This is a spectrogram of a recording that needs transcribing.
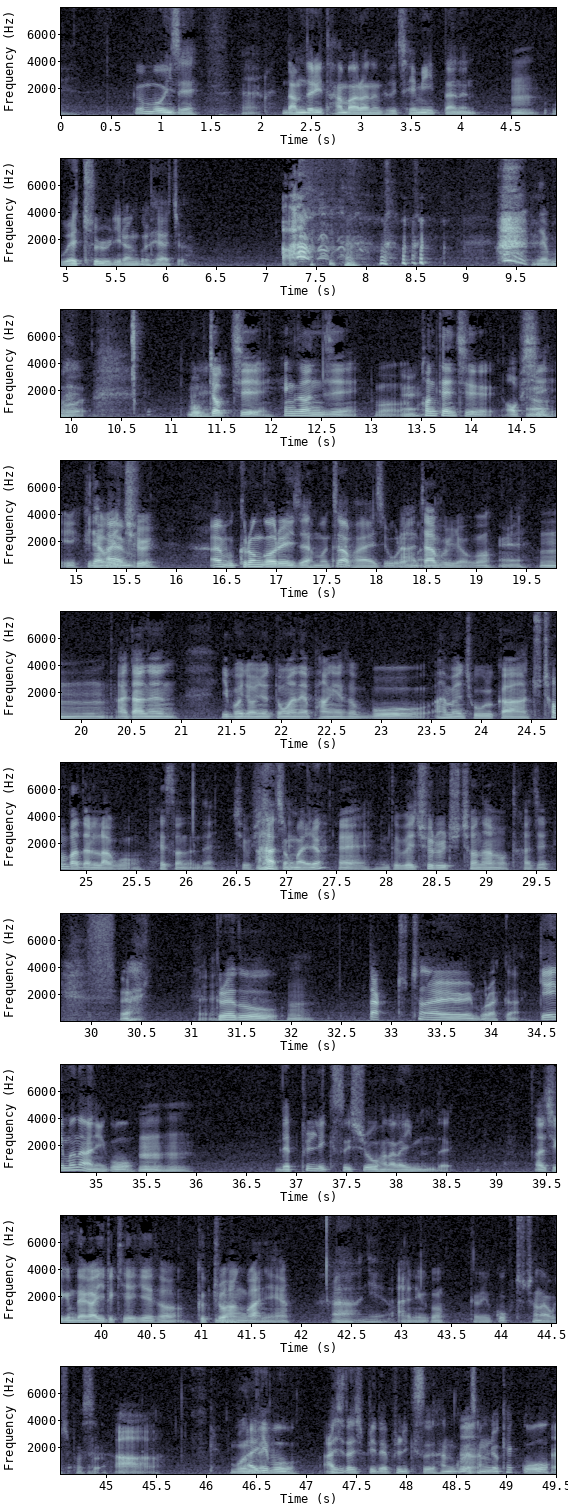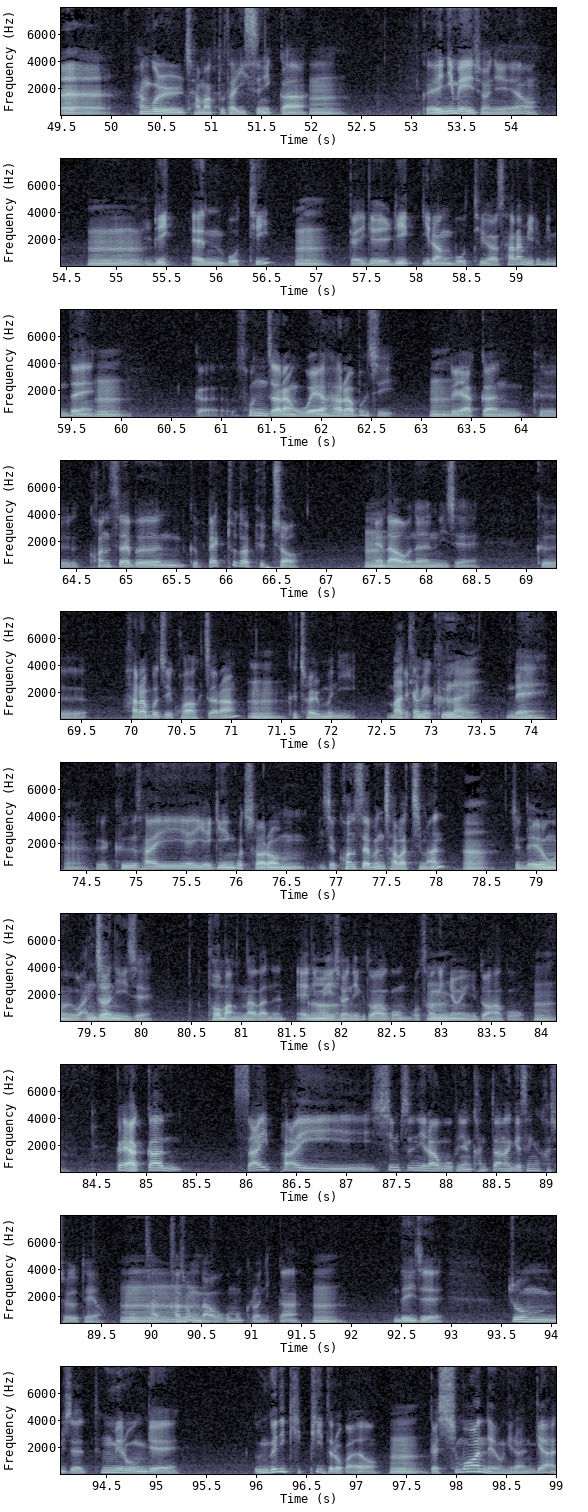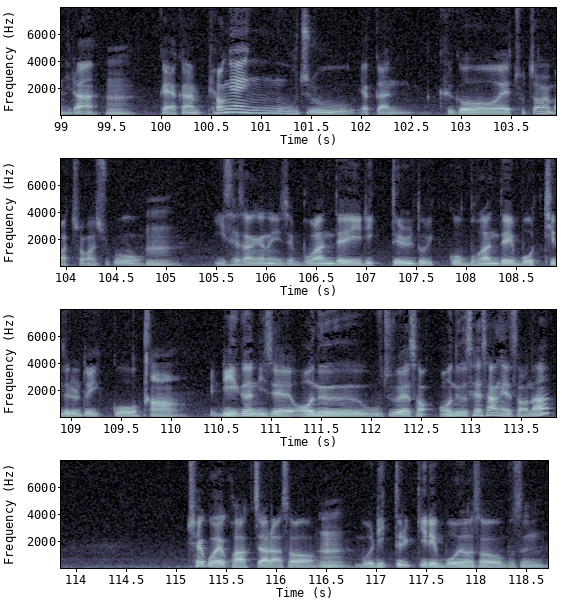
그럼 뭐 이제 네. 남들이 다 말하는 그 재미있다는 음. 외출이란 걸 해야죠. 그냥 뭐 목적지, 행선지, 뭐 네. 컨텐츠 없이 어. 이- 그냥 아니, 외출. 아니 뭐 그런 거를 이제 한번 짜봐야지 오랜만에. 아, 짜보려고. 예. 음. 아, 나는 이번 연휴 동안에 방에서 뭐 하면 좋을까 추천받으려고 했었는데 지우 씨. 아 정말요? 네. 근데 외출을 추천하면 어떡하지? 그래도 음. 딱 추천할 뭐랄까 게임은 아니고 음. 음. 넷플릭스 쇼 하나가 있는데. 아, 지금 내가 이렇게 얘기해서 급조한 거 아니에요? 아 아니에요. 아니고. 그래 꼭 추천하고 싶었어. 아. 아, 뭔데? 이게 뭐 아시다시피 넷플릭스 한국에 응. 상륙했고 예, 예. 한글 자막도 다 있으니까 음. 그 애니메이션이에요. 음. 릭앤 모티? 음. 그러니까 이게 릭이랑 모티가 사람 이름인데 음. 그러니까 손자랑 외할아버지 음. 또 약간 그 컨셉은 그 백투더 퓨처에 음. 나오는 이제 그 할아버지 과학자랑 음. 그 젊은이 마티 약간 맥플라이. 네. 예. 그- 그 사이의 얘기인 것처럼 이제 컨셉은 잡았지만 어. 지금 내용은 완전히 이제 더 막 나가는 애니메이션이기도 하고 뭐 성인용이기도 하고 음. 그러니까 약간 sci-fi 심슨이라고 그냥 간단하게 생각하셔도 돼요. 뭐 음. 가, 족 나오고 뭐 그러니까 음. 근데 이제 좀 이제 흥미로운 게 은근히 깊이 들어가요. 음. 그러니까 심오한 내용이라는 게 아니라 음. 그러니까 약간 평행 우주 약간 그거에 초점을 맞춰가지고 음. 이 세상에는 이제 무한대의 릭들도 있고 무한대의 모티들도 있고 아. 릭은 이제 어느 우주에서 어느 세상에서나 최고의 과학자라서 음. 뭐 릭들끼리 모여서 무슨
